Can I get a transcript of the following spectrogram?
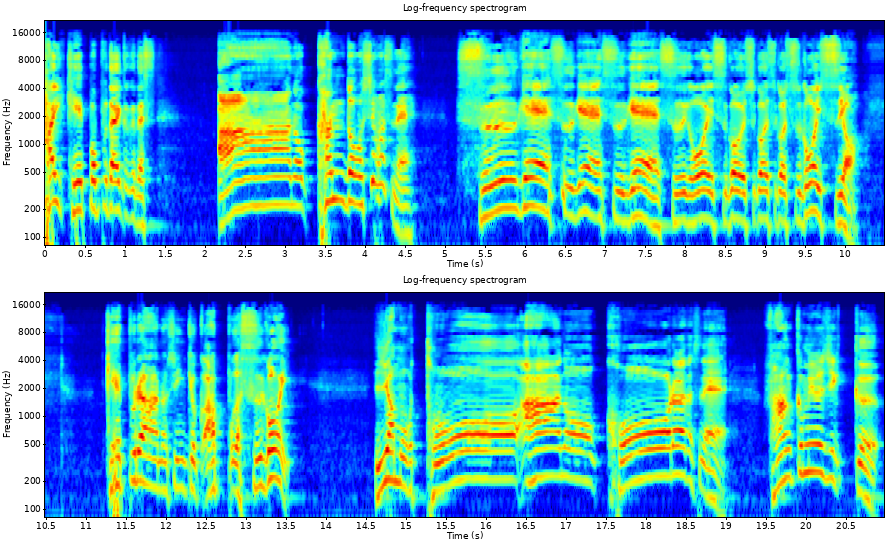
はい、K-POP 大学です。あーの、感動してますね。すげえ、すげえ、すげえ、すごい、すごい、すごい、すごい、すごいっすよ。ケプラーの新曲アップがすごい。いや、もう、と、あの、これはですね、ファンクミュージック、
